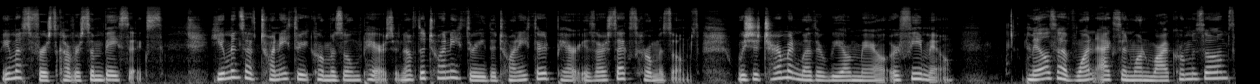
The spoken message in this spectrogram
we must first cover some basics. Humans have 23 chromosome pairs, and of the 23, the 23rd pair is our sex chromosomes, which determine whether we are male or female. Males have one X and one Y chromosomes,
